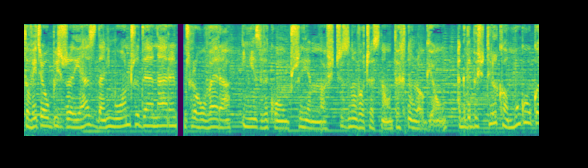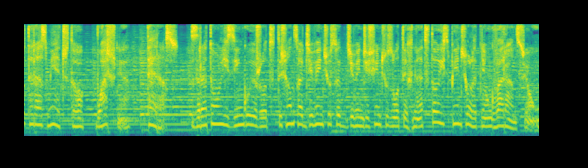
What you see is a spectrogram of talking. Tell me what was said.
to wiedziałbyś, że jazda nim łączy DNA Rovera i niezwykłą przyjemność z nowoczesną technologią. A gdybyś tylko mógł go teraz mieć, to właśnie teraz. Z ratą leasingu już od 1990 zł netto i z pięcioletnią gwarancją.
